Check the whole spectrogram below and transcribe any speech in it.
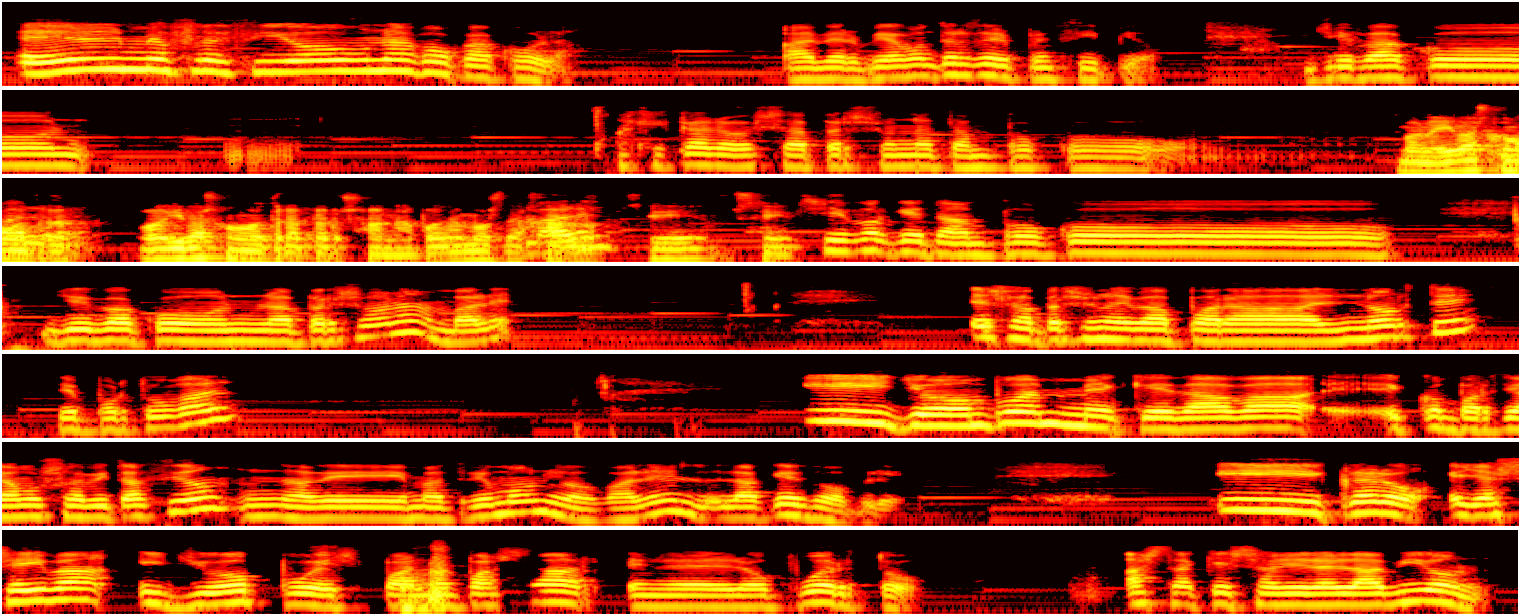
Él me ofreció una Coca-Cola. A ver, voy a contar desde el principio. Lleva con... Es que claro, esa persona tampoco bueno, ibas con, otra, o ibas con otra persona, podemos dejarlo. Sí, sí. Sí, porque tampoco yo iba con una persona, ¿vale? Esa persona iba para el norte de Portugal. Y yo pues me quedaba, eh, compartíamos habitación, una de matrimonio, ¿vale? La que es doble. Y claro, ella se iba y yo pues para no pasar en el aeropuerto hasta que saliera el avión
